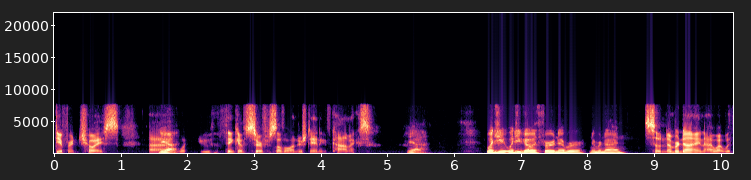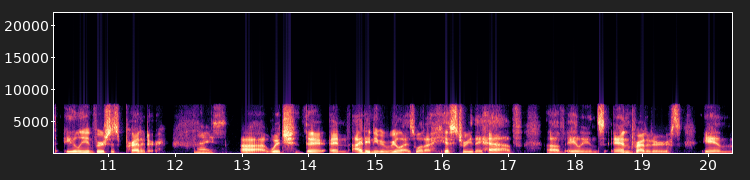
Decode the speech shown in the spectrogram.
different choice uh, Yeah. when you think of surface level understanding of comics. yeah. What'd you What'd you go with for number number nine? So number nine, I went with Alien versus Predator. Nice. uh, which they and I didn't even realize what a history they have of aliens and predators in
